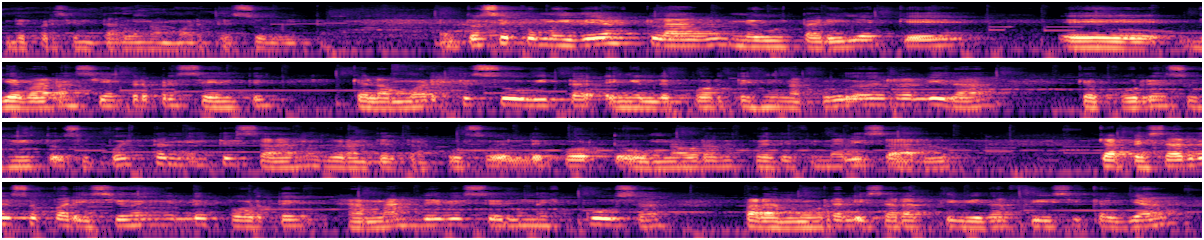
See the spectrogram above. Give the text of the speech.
de presentar una muerte súbita. Entonces, como ideas clave, me gustaría que eh, llevaran siempre presente que la muerte súbita en el deporte es una cruda realidad que ocurre en sujetos supuestamente sanos durante el transcurso del deporte o una hora después de finalizarlo, que a pesar de su aparición en el deporte jamás debe ser una excusa para no realizar actividad física ya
